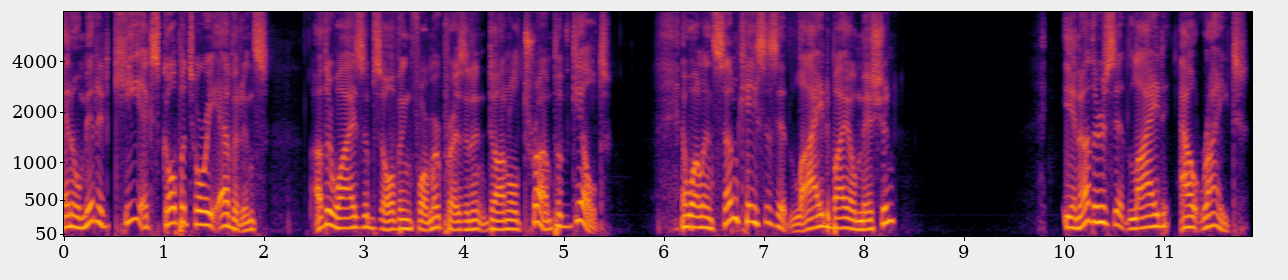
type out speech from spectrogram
and omitted key exculpatory evidence, otherwise absolving former President Donald Trump of guilt. And while in some cases it lied by omission, in others it lied outright.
